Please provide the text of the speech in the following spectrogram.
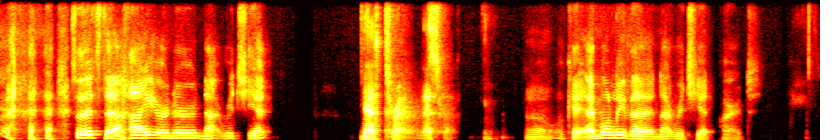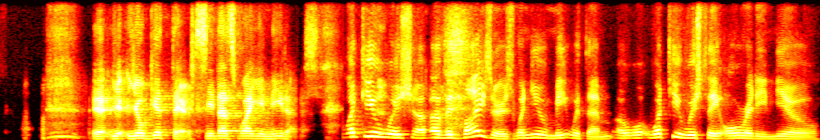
so that's the high earner, not rich yet. That's right. That's right. Oh, okay. I'm only the not rich yet part. yeah, You'll get there. See, that's why you need us. What do you wish of, of advisors when you meet with them? Uh, what do you wish they already knew?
